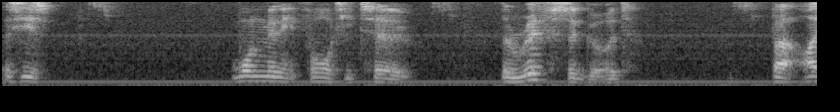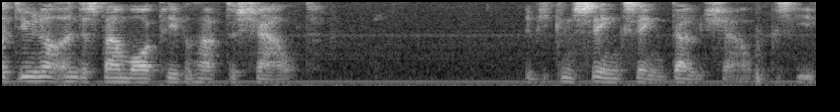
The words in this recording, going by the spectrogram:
This is 1 minute 42. The riffs are good, but I do not understand why people have to shout. If you can sing, sing, don't shout because you,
